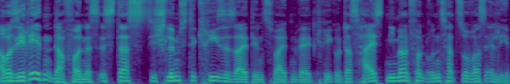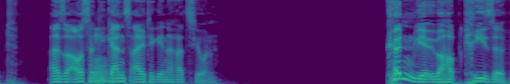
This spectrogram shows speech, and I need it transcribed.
Aber sie reden davon, es ist das die schlimmste Krise seit dem Zweiten Weltkrieg. Und das heißt, niemand von uns hat sowas erlebt. Also außer hm. die ganz alte Generation. Können wir überhaupt Krise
